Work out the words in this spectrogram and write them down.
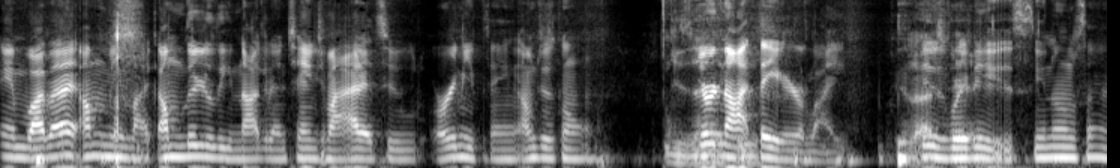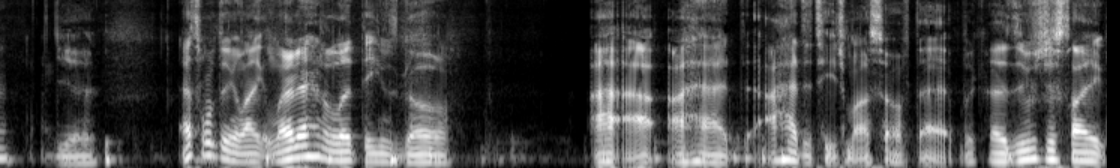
And by that I mean like I'm literally not gonna change my attitude or anything. I'm just gonna. You're not there. Like You're it is what it is. You know what I'm saying? Yeah, that's one thing. Like learning how to let things go. I, I I had I had to teach myself that because it was just like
